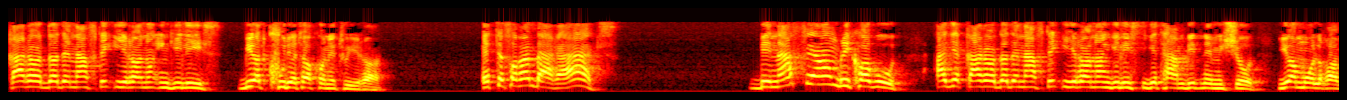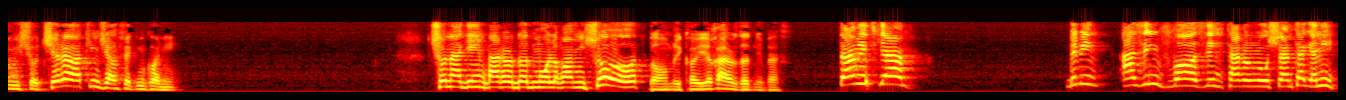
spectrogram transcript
قرارداد نفت ایران و انگلیس بیاد کودتا کنه تو ایران. اتفاقا برعکس. به نفع آمریکا بود. اگه قرارداد نفت ایران و انگلیس دیگه تمدید نمی‌شد یا ملغا می‌شد چرا اینجا فکر می‌کنی؟ چون اگه این قرارداد ملغا می‌شد با آمریکایی قرارداد نیبست دمت گرم. ببین از این واضح تر و روشنتر یعنی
